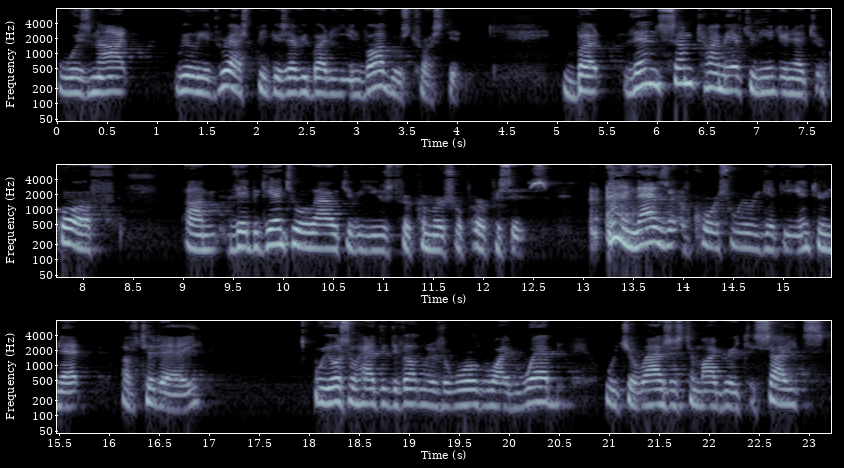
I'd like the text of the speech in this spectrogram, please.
was not really addressed because everybody involved was trusted. But then, sometime after the internet took off, um, they began to allow it to be used for commercial purposes. and that is, of course, where we get the internet of today. We also had the development of the World Wide Web, which allows us to migrate to sites.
